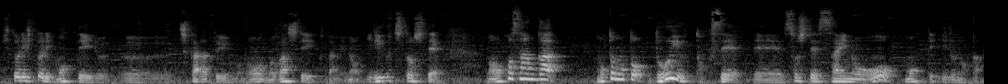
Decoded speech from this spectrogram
一人一人持っている力というものを伸ばしていくための入り口として、まあ、お子さんがもともとどういう特性、えー、そして才能を持っているのか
